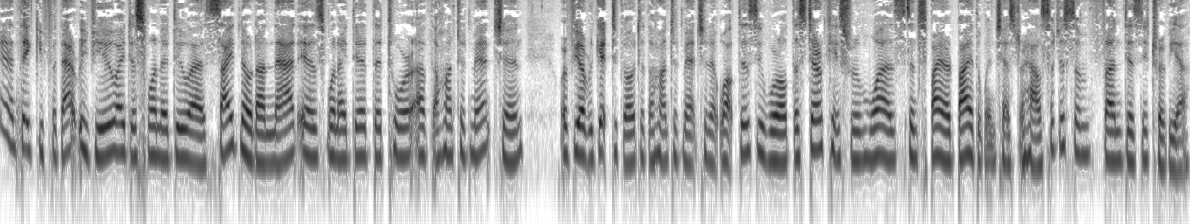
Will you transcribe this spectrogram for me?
And thank you for that review. I just want to do a side note on that is when I did the tour of the Haunted Mansion, or if you ever get to go to the Haunted Mansion at Walt Disney World, the staircase room was inspired by the Winchester House. So just some fun Disney trivia.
